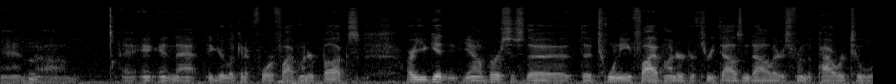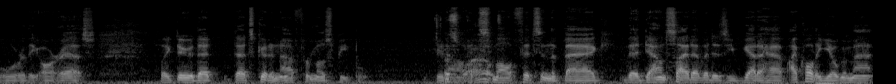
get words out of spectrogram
and um, and, and that you're looking at four or five hundred bucks. Are you getting you know versus the the twenty five hundred or three thousand dollars from the Power Tool or the RS? It's like, dude, that that's good enough for most people. You That's know, wild. it's small, it fits in the bag. The downside of it is you've got to have. I call it a yoga mat.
